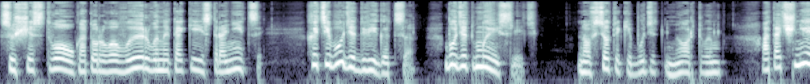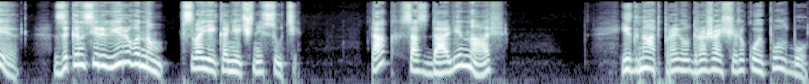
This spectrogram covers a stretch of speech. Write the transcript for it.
Существо, у которого вырваны такие страницы, хоть и будет двигаться, будет мыслить, но все-таки будет мертвым, а точнее, законсервированным в своей конечной сути. Так создали Навь. Игнат провел дрожащей рукой по лбу,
